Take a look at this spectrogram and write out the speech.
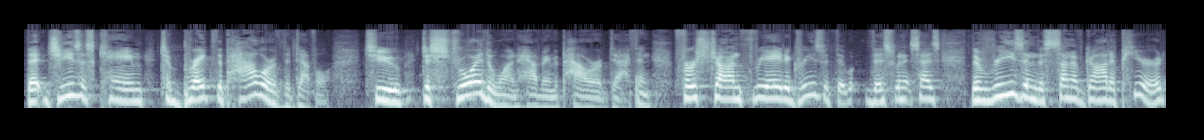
that Jesus came to break the power of the devil, to destroy the one having the power of death. And 1 John 3 8 agrees with this when it says, The reason the Son of God appeared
